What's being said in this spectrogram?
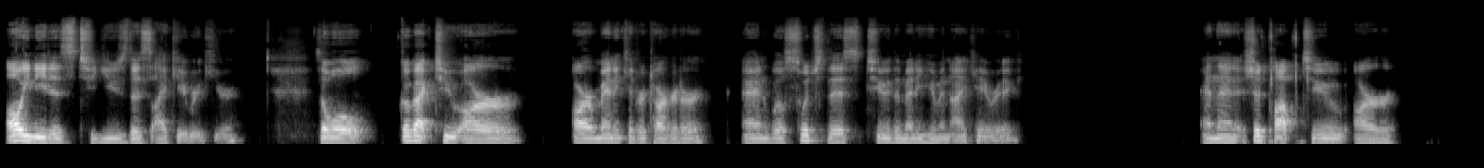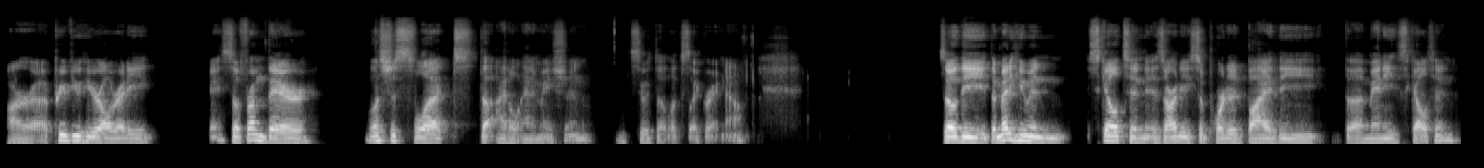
all you need is to use this IK rig here. So we'll go back to our, our mannequin retargeter and we'll switch this to the MetaHuman IK rig. And then it should pop to our, our uh, preview here already. Okay, so from there, let's just select the idle animation. Let's see what that looks like right now. So the, the MetaHuman skeleton is already supported by the the Manny skeleton.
